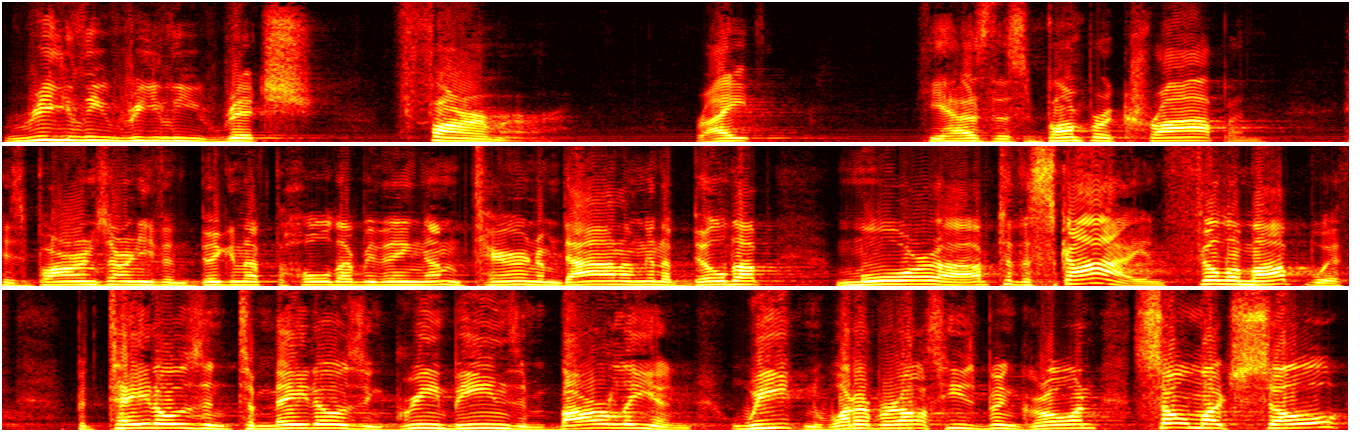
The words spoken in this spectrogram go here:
really, really rich farmer, right? He has this bumper crop, and his barns aren't even big enough to hold everything. I'm tearing them down. I'm going to build up more uh, up to the sky and fill them up with potatoes and tomatoes and green beans and barley and wheat and whatever else he's been growing. So much so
